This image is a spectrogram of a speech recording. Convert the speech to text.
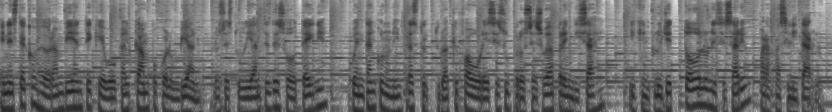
En este acogedor ambiente que evoca el campo colombiano, los estudiantes de zootecnia cuentan con una infraestructura que favorece su proceso de aprendizaje y que incluye todo lo necesario para facilitarlo.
